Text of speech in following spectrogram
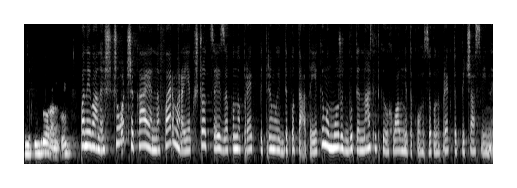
Доброго ранку. Пане Іване, що чекає на фермера, якщо цей законопроект підтримують депутати? Якими можуть бути наслідки ухвалення такого законопроекту під час війни?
